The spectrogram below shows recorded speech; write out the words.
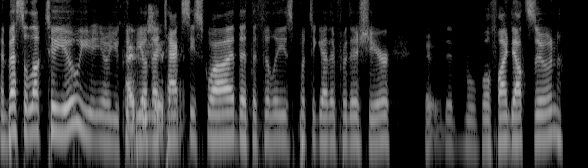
and best of luck to you. You, you know, you could I be on that taxi that. squad that the Phillies put together for this year. Uh, we'll find out soon.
